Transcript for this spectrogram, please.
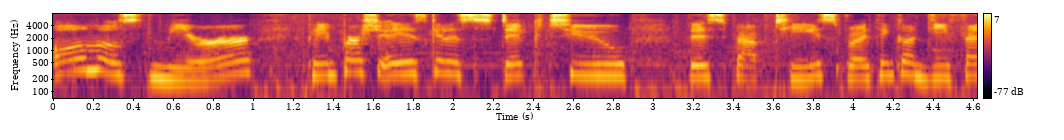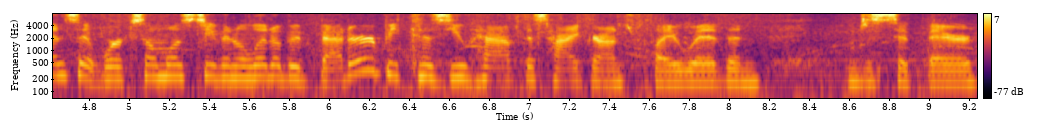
almost mirror. Paintbrush A is going to stick to this Baptiste, but I think on defense it works almost even a little bit better because you have this high ground to play with and, just sit there.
